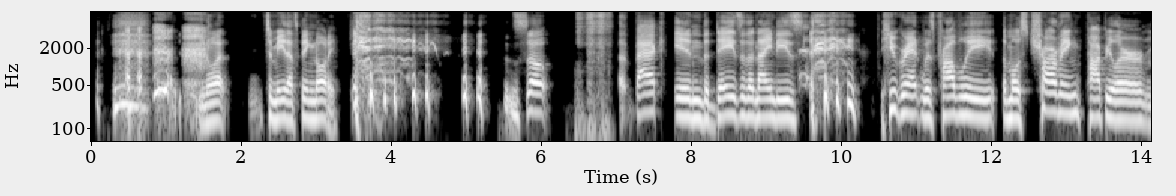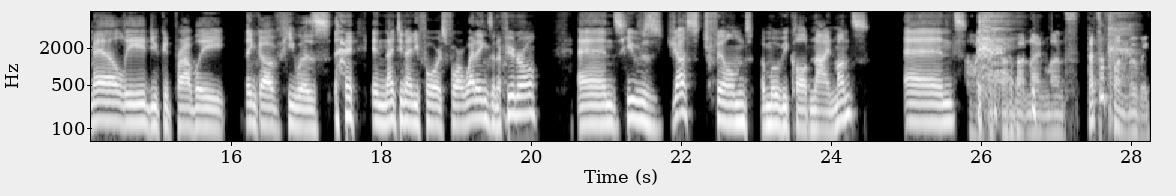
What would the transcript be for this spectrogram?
you know what? To me, that's being naughty. so, Uh, back in the days of the 90s, Hugh Grant was probably the most charming, popular male lead you could probably think of. He was in 1994's Four Weddings and a Funeral, and he was just filmed a movie called Nine Months. And Oh, I forgot about nine months. That's a fun movie.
